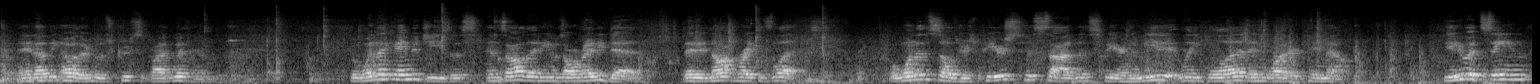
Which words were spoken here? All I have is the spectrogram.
and of the other who was crucified with him. But when they came to Jesus and saw that he was already dead, they did not break his legs. But one of the soldiers pierced his side with a spear, and immediately blood and water came out. He who had seen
